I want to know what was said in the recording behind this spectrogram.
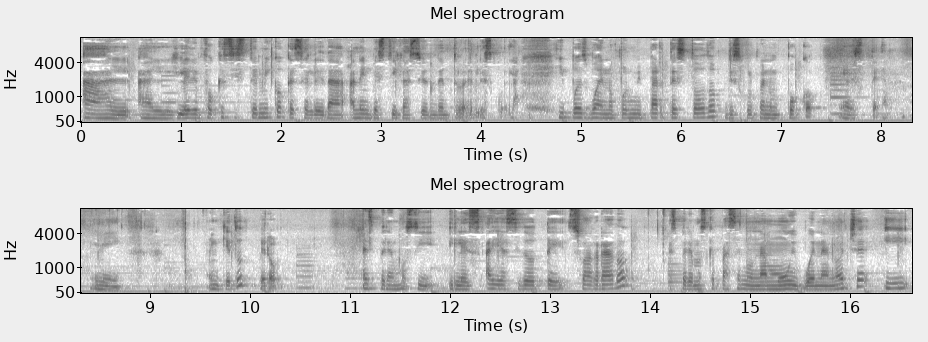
al, el enfoque sistémico que se le da a la investigación dentro de la escuela. Y pues bueno, por mi parte es todo. Disculpen un poco este, mi inquietud, pero esperemos si les haya sido de su agrado. Esperemos que pasen una muy buena noche y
